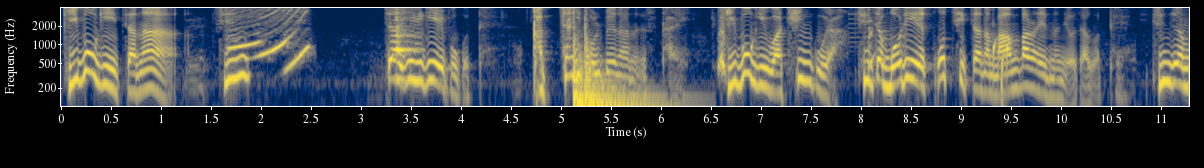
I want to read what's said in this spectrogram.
기복이 있잖아. 진짜 일기예보 같아. 갑자기 돌변하는 스타일. 기복이와 친구야. 진짜 머리에 꽃이 있잖아. 마음바라 있는 여자 같아. 진짜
